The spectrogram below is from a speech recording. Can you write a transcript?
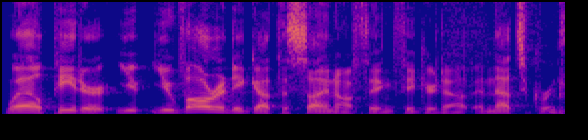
Well, Peter, you, you've already got the sign off thing figured out, and that's great.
